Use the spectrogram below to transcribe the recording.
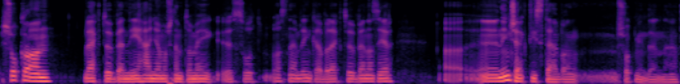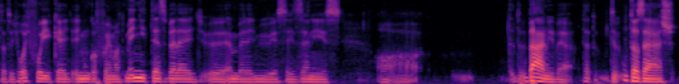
sokan, legtöbben, néhányan, most nem tudom melyik szót használom, de inkább a legtöbben azért nincsenek tisztában sok mindennel. Tehát, hogy hogy folyik egy, egy munkafolyamat, mennyit tesz bele egy ember, egy művész, egy zenész, a, bármibe, tehát utazás,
